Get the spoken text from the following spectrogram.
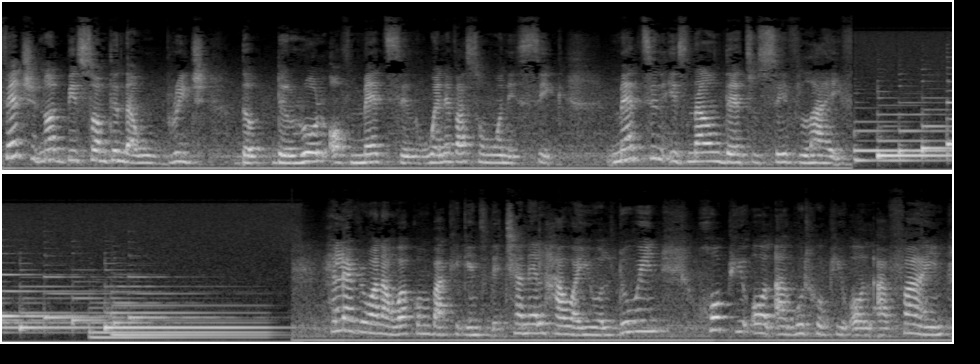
faith should not be something that will breach the the role of medicine whenever someone is sick. Medicine is now there to save life. Hello everyone and welcome back again to the channel. How are you all doing hope you all are good. Hope you all are fine.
